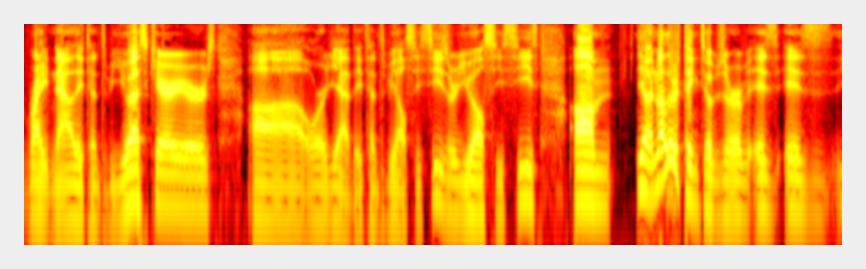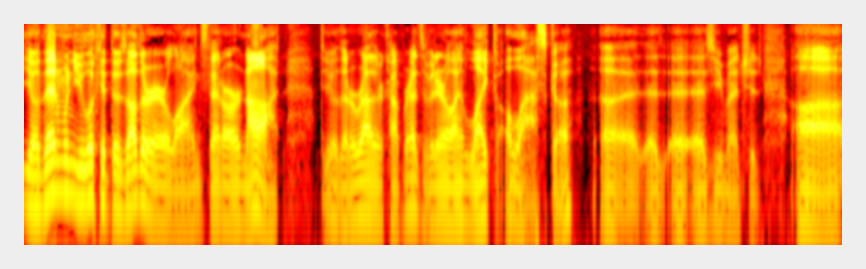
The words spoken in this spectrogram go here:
right now, they tend to be U.S. carriers, uh, or yeah, they tend to be LCCs or ULCCs. Um, you know, another thing to observe is is you know then when you look at those other airlines that are not you know that are rather comprehensive. An airline like Alaska, uh, as, as, you mentioned, uh,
